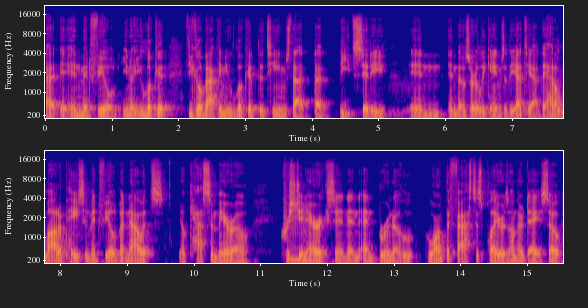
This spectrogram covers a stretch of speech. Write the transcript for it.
at, in midfield. You know, you look at if you go back and you look at the teams that that beat City in in those early games at the Etihad. They had a lot of pace in midfield, but now it's you know Casemiro, Christian mm-hmm. Eriksen, and and Bruno who who aren't the fastest players on their day. So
